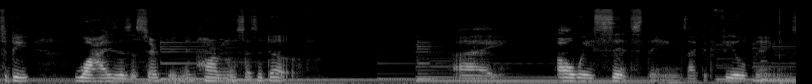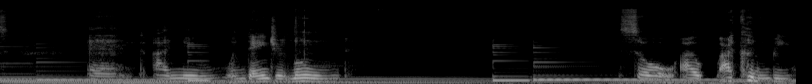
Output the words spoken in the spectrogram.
to be wise as a serpent and harmless as a dove. I always sensed things, I could feel things, and I knew when danger loomed. So I I couldn't be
